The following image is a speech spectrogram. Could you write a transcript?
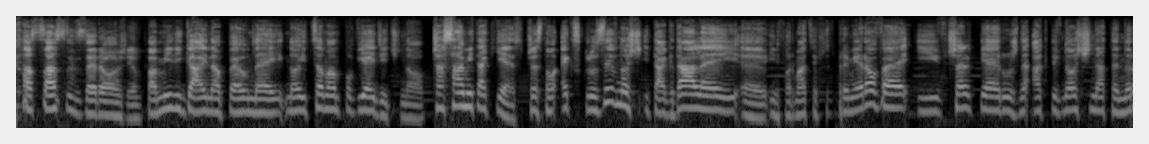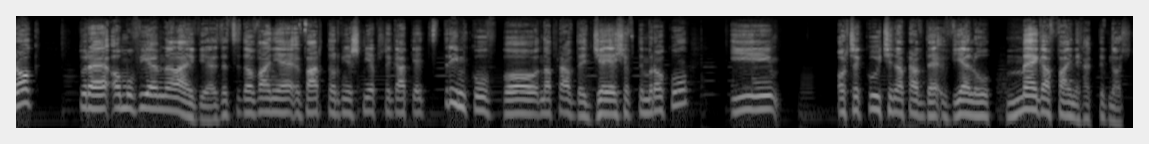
Assassin 08. Family Guy na pełnej, no i co mam powiedzieć, no. Czasami tak jest, przez tą ekskluzywność i tak dalej, e, informacje przedpremierowe i wszelkie różne aktywności na ten rok, które omówiłem na live. Zdecydowanie warto również nie przegapiać streamków, bo naprawdę dzieje się w tym roku i oczekujcie naprawdę wielu mega fajnych aktywności.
